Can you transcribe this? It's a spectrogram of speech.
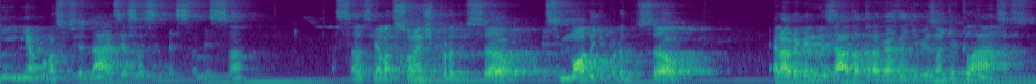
em algumas sociedades essas, essa, essa, essas relações de produção, esse modo de produção, ela é organizado através da divisão de classes.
